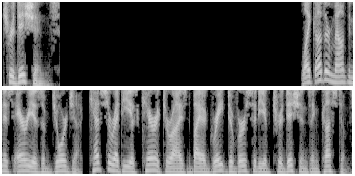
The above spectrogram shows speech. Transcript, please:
Traditions Like other mountainous areas of Georgia, Khevsureti is characterized by a great diversity of traditions and customs.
